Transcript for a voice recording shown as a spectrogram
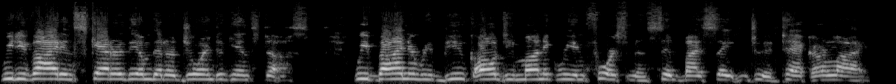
We divide and scatter them that are joined against us. We bind and rebuke all demonic reinforcements sent by Satan to attack our life.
